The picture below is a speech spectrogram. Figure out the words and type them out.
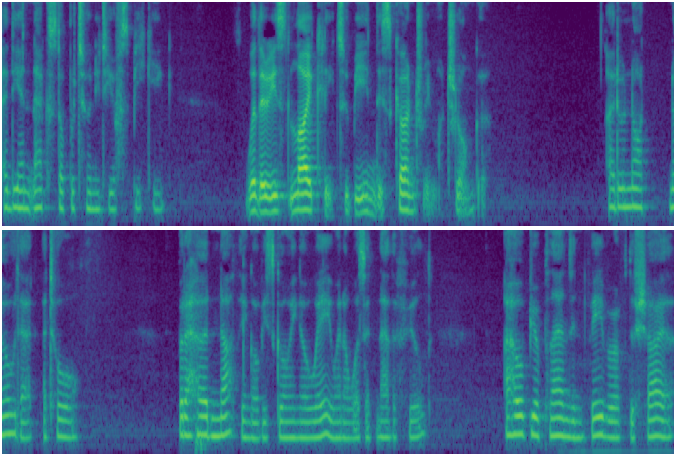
at the next opportunity of speaking, whether he is likely to be in this country much longer. I do not know that at all but I heard nothing of his going away when I was at Netherfield. I hope your plans in favour of the Shire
